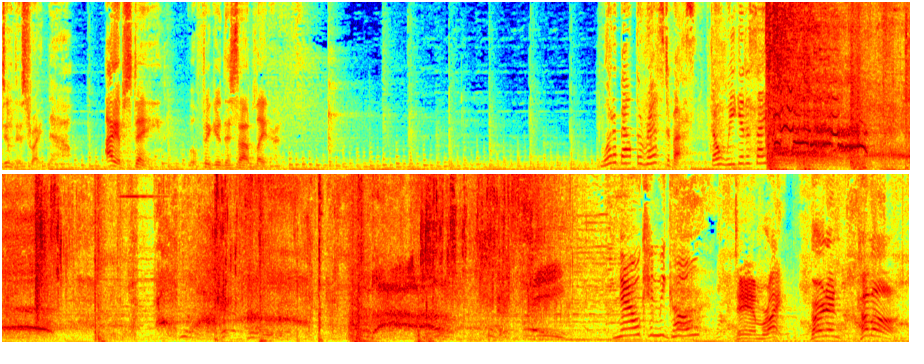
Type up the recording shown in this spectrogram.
Do this right now. I abstain. We'll figure this out later. What about the rest of us? Don't we get a say? Now can we go? Damn right. Vernon, come on!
